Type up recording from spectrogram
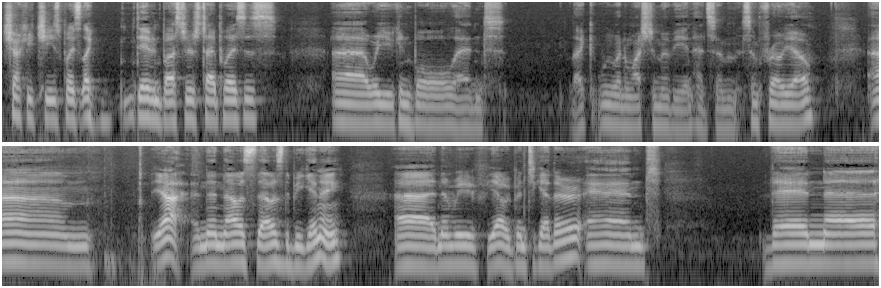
Chuck E. Cheese places, like Dave and Buster's type places, uh, where you can bowl and like we went and watched a movie and had some some froyo. Um, yeah, and then that was that was the beginning, uh, and then we've yeah we've been together, and then uh,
